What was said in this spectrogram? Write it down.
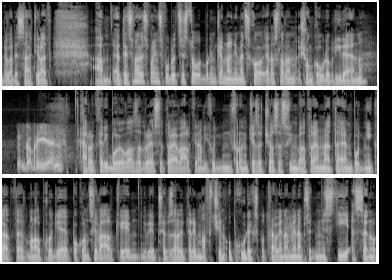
94 let. A teď jsme ve spojení s publicistou odborníkem na Německo Jaroslavem Šonkou Jirkou, dobrý den. Dobrý den. Karel, který bojoval za druhé světové války na východní frontě, začal se svým bratrem TM podnikat v maloobchodě po konci války, kdy převzali tedy matčin obchůdek s potravinami na předměstí Esenu.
